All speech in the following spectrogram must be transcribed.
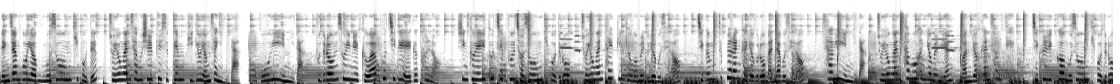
냉장고 옆 무소음 키보드, 조용한 사무실 필수템 비교 영상입니다. 5위입니다. 부드러운 소이 밀크와 포치드 에그 컬러, 싱크웨이 토체프 저소음 키보드로 조용한 타이핑 경험을 누려보세요. 지금 특별한 가격으로 만나보세요. 4위입니다. 조용한 사무 환경을 위한 완벽한 선택. 지클리커 무소음 키보드로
